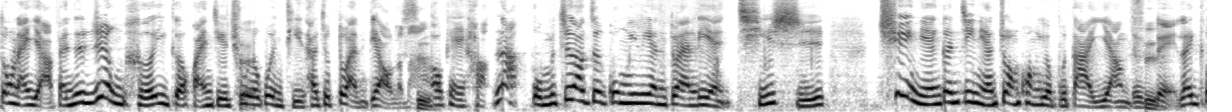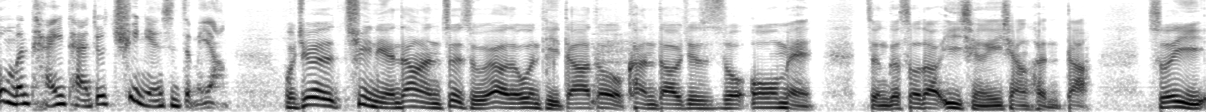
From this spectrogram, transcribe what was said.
东南亚，反正任何。一个环节出了问题，它就断掉了嘛。OK，好，那我们知道这个供应链断裂，其实去年跟今年状况又不大一样，对不对？来跟我们谈一谈，就去年是怎么样？我觉得去年当然最主要的问题，大家都有看到，就是说欧美整个受到疫情的影响很大。所以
